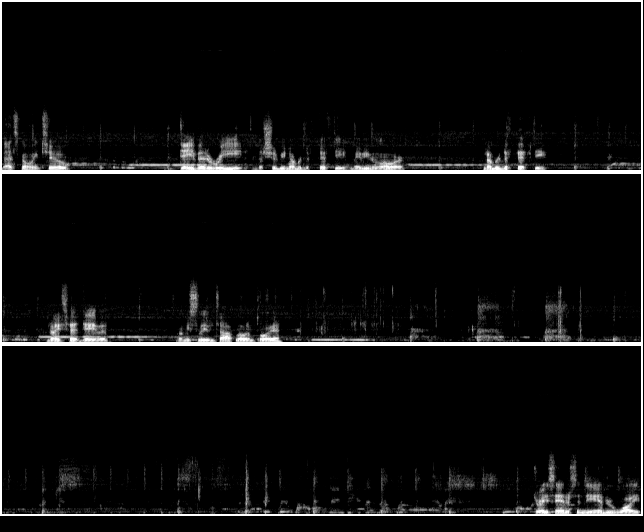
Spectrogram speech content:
That's going to David Reed. This should be numbered to 50, maybe even lower. Numbered to 50. Nice hit, David. Let me sleeve and top load him for you. Trace Anderson, DeAndrew White,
